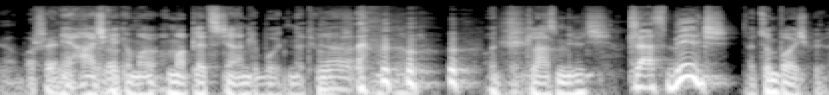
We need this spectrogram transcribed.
Ja, wahrscheinlich. Ja, ich kriege immer, immer Plätzchen angeboten, natürlich. Ja. Und ein Glas Milch. Glas Milch. Ja, zum Beispiel.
